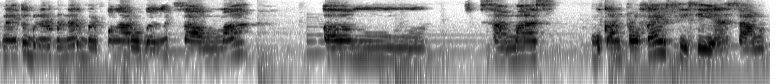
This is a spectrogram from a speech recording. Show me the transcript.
Nah itu benar-benar berpengaruh banget sama um, sama bukan profesi sih ya sama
